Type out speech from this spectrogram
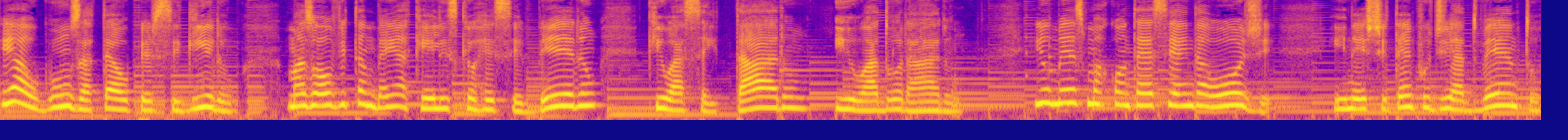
e alguns até o perseguiram, mas houve também aqueles que o receberam, que o aceitaram e o adoraram. E o mesmo acontece ainda hoje. E neste tempo de advento,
